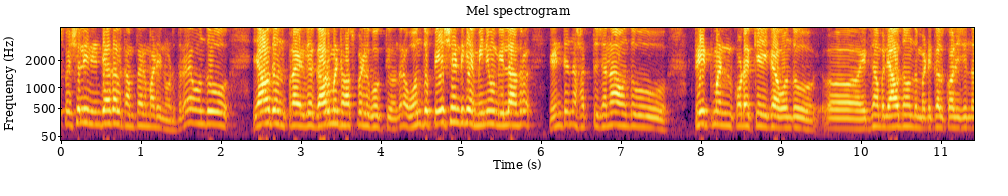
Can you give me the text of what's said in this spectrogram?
ಸ್ಪೆಷಲಿ ಇನ್ ಇಂಡಿಯಾದಲ್ಲಿ ಕಂಪೇರ್ ಮಾಡಿ ನೋಡಿದ್ರೆ ಒಂದು ಯಾವುದೇ ಒಂದು ಪ್ರೈ ಗೌರ್ಮೆಂಟ್ ಹಾಸ್ಪಿಟಲ್ಗೆ ಹೋಗ್ತೀವಿ ಅಂದ್ರೆ ಒಂದು ಪೇಷಂಟ್ಗೆ ಮಿನಿಮಮ್ ಇಲ್ಲ ಅಂದ್ರೆ ಎಂಟರಿಂದ ಹತ್ತು ಜನ ಒಂದು ಟ್ರೀಟ್ಮೆಂಟ್ ಕೊಡೋಕ್ಕೆ ಈಗ ಒಂದು ಎಕ್ಸಾಂಪಲ್ ಯಾವುದೋ ಒಂದು ಮೆಡಿಕಲ್ ಕಾಲೇಜಿಂದ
